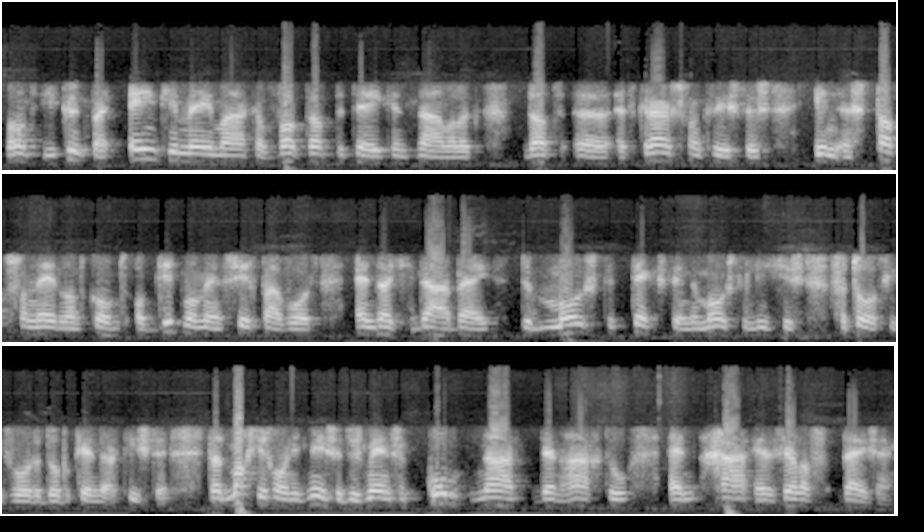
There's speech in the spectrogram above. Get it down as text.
Want je kunt maar één keer meemaken wat dat betekent. Namelijk dat uh, het kruis van Christus in een stad van Nederland komt, op dit moment zichtbaar wordt. En dat je daarbij de mooiste teksten en de mooiste liedjes vertolkt ziet worden door bekende artiesten. Dat mag je gewoon niet missen. Dus mensen, kom naar Den Haag toe en ga er zelf bij zijn.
